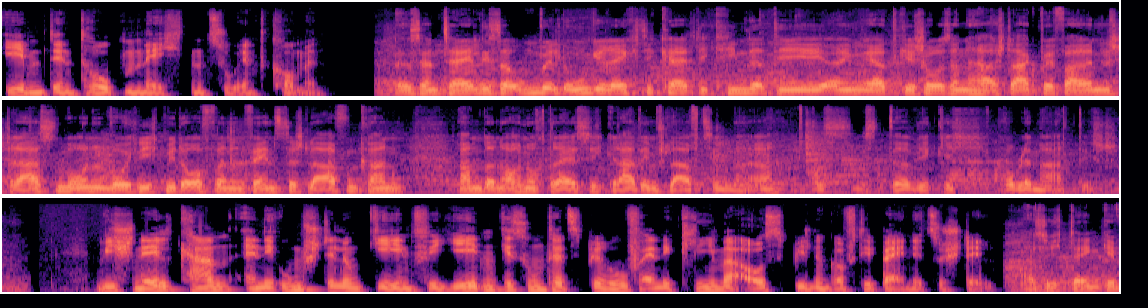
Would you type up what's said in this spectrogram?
eben den Tropennächten zu entkommen. Das ist ein Teil dieser Umweltungerechtigkeit. Die Kinder, die im Erdgeschoss an stark befahrenen Straßen wohnen, wo ich nicht mit offenen Fenstern schlafen kann, haben dann auch noch 30 Grad im Schlafzimmer. Ja. Das ist da wirklich problematisch. Wie schnell kann eine Umstellung gehen, für jeden Gesundheitsberuf eine Klimaausbildung auf die Beine zu stellen? Also ich denke,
